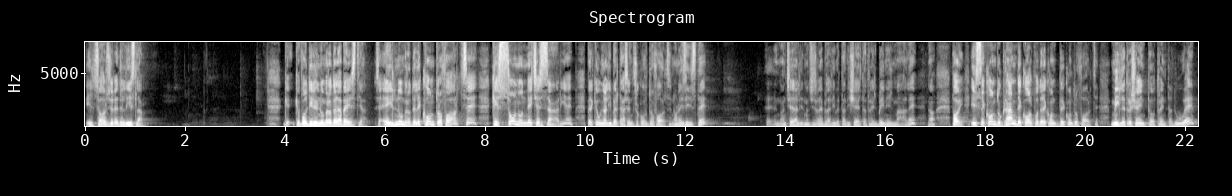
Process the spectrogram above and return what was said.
il sorgere dell'Islam. Che, che, vuol dire il numero della bestia? È il numero delle controforze che sono necessarie, perché una libertà senza controforze non esiste, eh, non, non, ci sarebbe la libertà di scelta tra il bene e il male. No? Poi il secondo grande colpo delle, delle controforze, 1332,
